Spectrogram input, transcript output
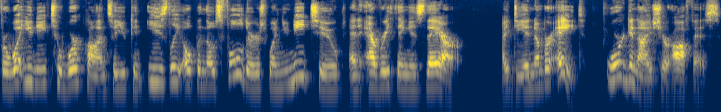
for what you need to work on so you can easily open those folders when you need to and everything is there. Idea number eight organize your office.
